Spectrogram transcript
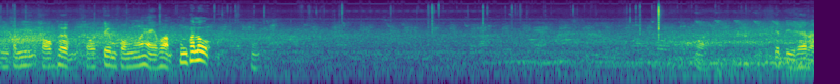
นี่เขามีเขาเพิ่มเขาเติมผงมาให้พร้อมผงพะโล้ว้าวเก็บดีแท้ล่ะ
